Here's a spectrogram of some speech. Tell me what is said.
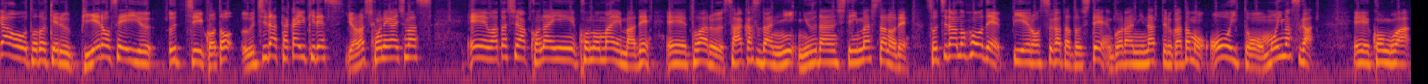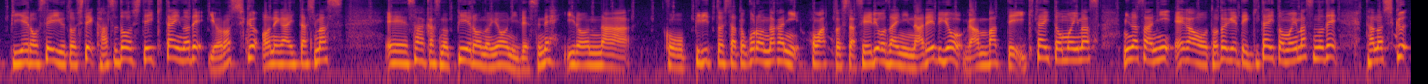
顔を届けるピエロ声優ウッチーこと内田孝之です。よろしくお願いします、えー私はこないこの前まで、えーとあるサーカス団に入団していましたのでそちらの方でピエロ姿としてご覧になっている方も多いと思いますが、えー今後はピエロ声優として活動していきたいのでよろしくお願いいたします、えーサーカスのピエロのようにですねいろんなこうピリッとしたところの中にほわっとした清涼剤になれるよう頑張っていきたいと思います。皆さんに笑顔を届けていきたいと思いますので楽しく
